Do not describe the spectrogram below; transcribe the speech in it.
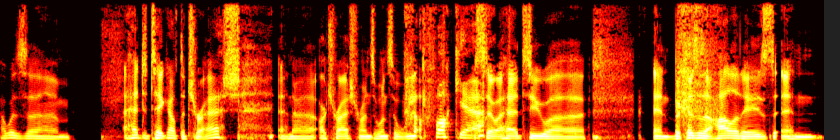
I was um I had to take out the trash, and uh, our trash runs once a week. Oh, fuck yeah. So I had to, uh, and because of the holidays and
